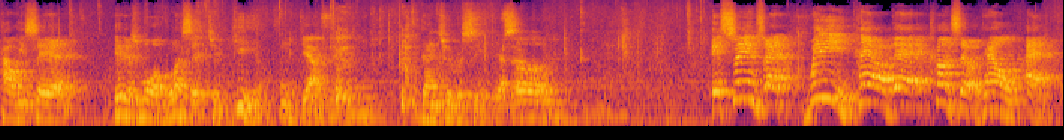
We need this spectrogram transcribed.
How he said, It is more blessed to give Yeah. than to receive. Yes, sir. It seems that we have that concept down pat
